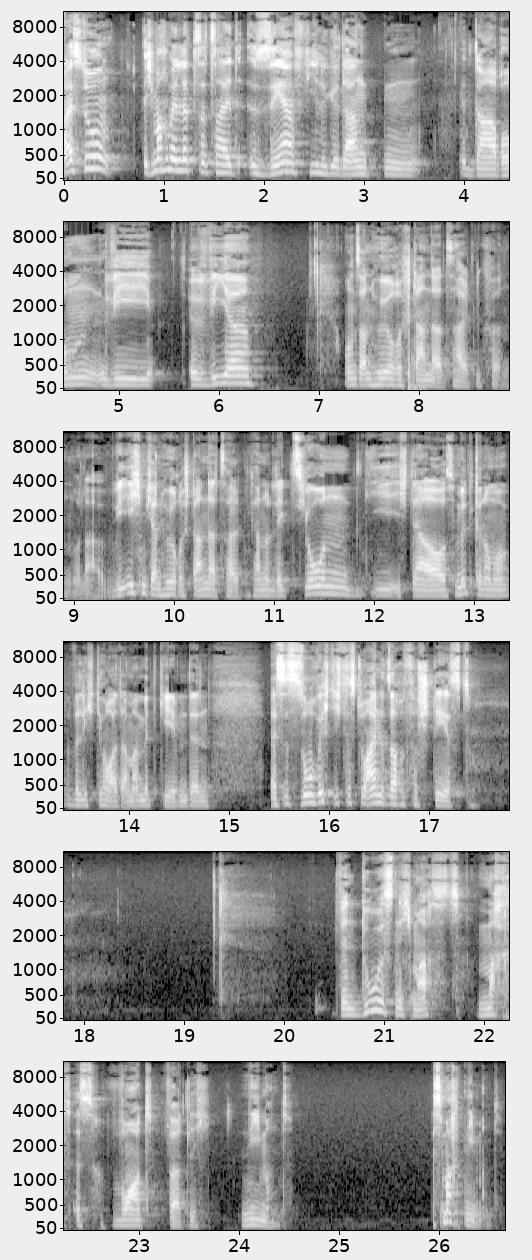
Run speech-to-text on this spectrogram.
Weißt du, ich mache mir in letzter Zeit sehr viele Gedanken darum, wie wir uns an höhere Standards halten können oder wie ich mich an höhere Standards halten kann und Lektionen, die ich daraus mitgenommen habe, will ich dir heute einmal mitgeben, denn es ist so wichtig, dass du eine Sache verstehst. Wenn du es nicht machst, macht es wortwörtlich niemand. Es macht niemand.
